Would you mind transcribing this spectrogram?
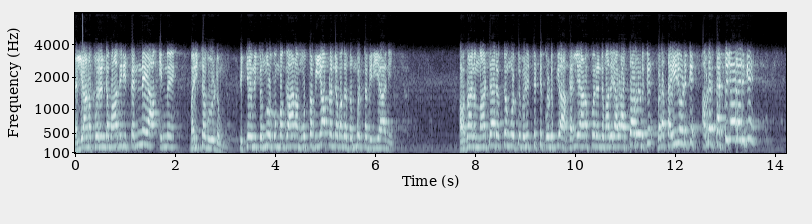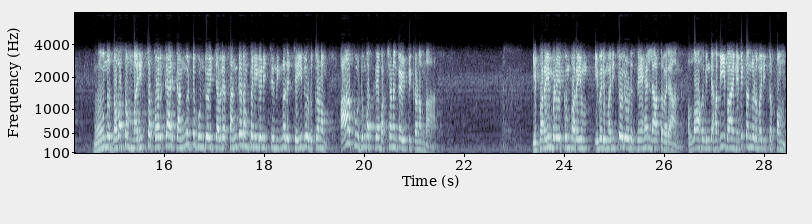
കല്യാണപ്പുരന്റെ മാതിരി തന്നെയാ ഇന്ന് മരിച്ച വീടും. പിറ്റേന്ന് ചെന്ന് നോക്കുമ്പോ കാണാം മൂത്ത പിയാപ്പന്റെ വക ദമ്മിട്ട ബിരിയാണി. അവസാനം നാട്ടുകാരൊക്കെ അങ്ങോട്ട് വിളിച്ചിട്ട് കൊടുക്കുക. കല്യാണപ്പൊരന്റെ മാതിരി അവിടെ അച്ചാർ കൊടുക്ക് ഇവിടെ തൈര് കൊടുക്ക് അവിടെ തട്ടുചോറ് എടുക്ക് മൂന്ന് ദിവസം മരിച്ച പൊരക്കാർക്ക് അങ്ങോട്ട് കൊണ്ടുപോയിട്ട് അവരെ സങ്കടം പരിഗണിച്ച് നിങ്ങൾ ചെയ്തു കൊടുക്കണം. ആ കുടുംബത്തെ ഭക്ഷണം കഴിപ്പിക്കണം എന്നാ. ഈ പറയുമ്പോഴേക്കും പറയും ഇവർ മരിച്ചവരോട് സ്നേഹമില്ലാത്തവരാണ്. അള്ളാഹുവിന്റെ ഹബീബായ നബിത്തങ്ങൾ മരിച്ചപ്പം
